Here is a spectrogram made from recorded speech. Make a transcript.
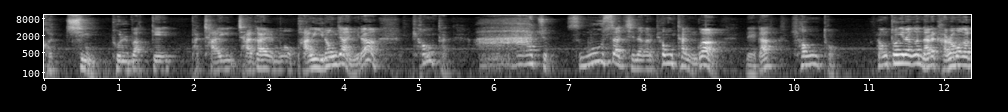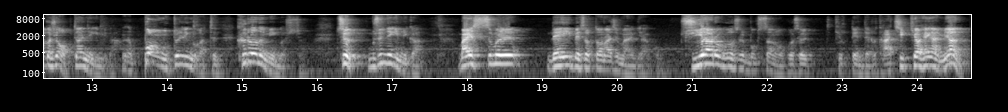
거친 돌밖에 자갈, 뭐 바위 이런 게 아니라 평탄. 아주 스무스하게 지나가는 평탄과 내가 형통. 형통이란 건 나를 가로막을 것이 없다는 얘기입니다. 그래서 뻥 뚫린 것 같은 그런 의미인 것이죠. 즉, 무슨 얘기입니까? 말씀을 내 입에서 떠나지 말게 하고, 쥐하로 그것을 묵상하고, 그것을 기록된 대로 다 지켜 행하면,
